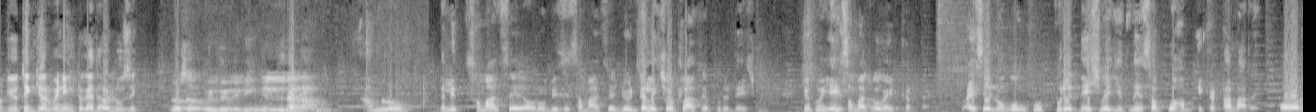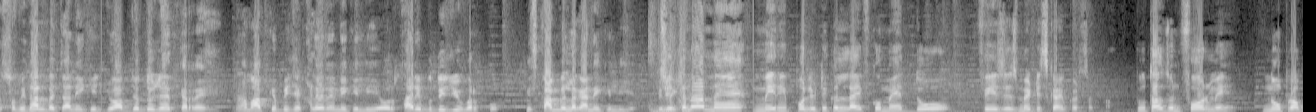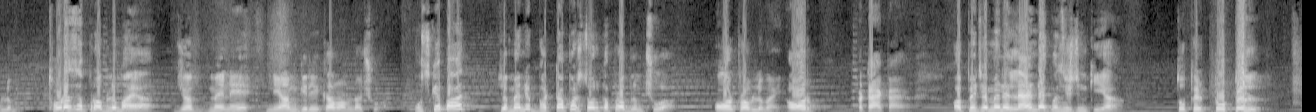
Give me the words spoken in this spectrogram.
So do you think you're winning together or losing? No, sir, we'll be winning. No, no. हम लोग दलित समाज से और OBC समाज से जो इंटेलेक्चुअल क्लास है पूरे देश में क्योंकि यही समाज को गाइड करता है तो ऐसे लोगों को पूरे देश में जितने सबको हम इकट्ठा ला रहे हैं और संविधान बचाने की जो आप जद्दोजहद कर रहे हैं हम आपके पीछे खड़े रहने के लिए और सारी बुद्धिजीवी वर्ग को इस काम में लगाने के लिए जितना के लिए। मैं मेरी पॉलिटिकल लाइफ को मैं दो फेजेस में डिस्क्राइब कर सकता हूँ 2004 में नो प्रॉब्लम थोड़ा सा प्रॉब्लम आया जब मैंने नियामगिरी का मामला छुआ। उसके बाद जब मैंने भट्टा परसोल का प्रॉब्लम छुआ और प्रॉब्लम आई और अटैक आया। और फिर जब मैंने लैंड एक्विजिशन किया तो फिर टोटल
